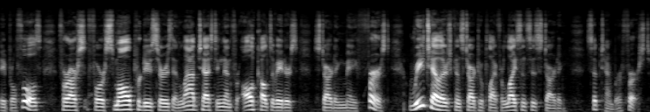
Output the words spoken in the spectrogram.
April Fools, for our for small producers and lab testing, then for all cultivators starting May 1st. Retailers can start to apply for licenses starting September 1st.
